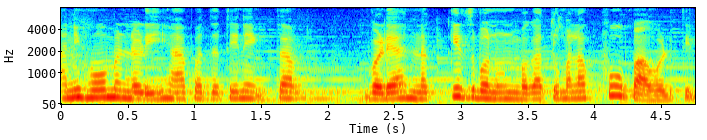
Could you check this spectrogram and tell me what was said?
आणि हो मंडळी ह्या पद्धतीने एकदा वड्या नक्कीच बनवून बघा तुम्हाला खूप आवडतील.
